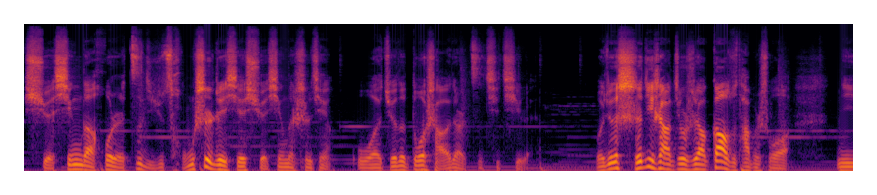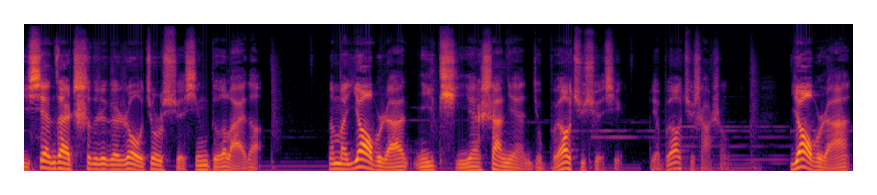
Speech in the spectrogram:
血腥的，或者自己去从事这些血腥的事情，我觉得多少有点自欺欺人。我觉得实际上就是要告诉他们说。你现在吃的这个肉就是血腥得来的，那么要不然你体验善念，你就不要去血腥，也不要去杀生；要不然，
